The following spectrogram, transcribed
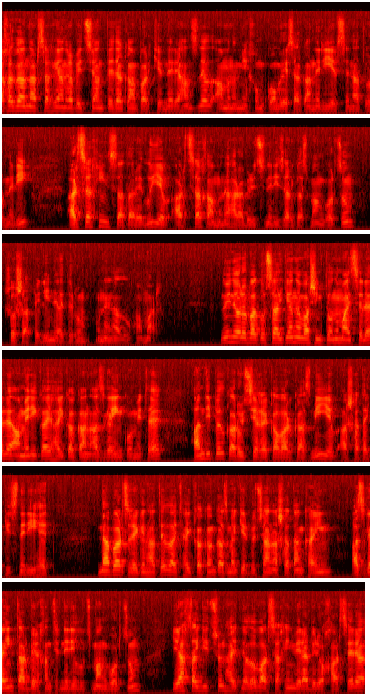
Նախագահն Արցախի հանրապետության pedagogan պարգևներ է հանձնել ԱՄՆ մի խումբ կոնգրեսականների եւ սենատորների Արցախին սատարելու եւ Արցախ ԱՄՆ հարաբերությունների զարգացման գործում շոշափելի ներդրում ունենալու համար։ Նույն օրը Բակո Սահակյանը Վաշինգտոնում այցելել է Ամերիկայի հայկական ազգային կոմիտե, հանդիպել կառույցի ղեկավար կազմի եւ աշխատակիցների հետ։ Նա բարձր է գնահատել այդ հայկական կազմակերպության աշխատանքային ազգային տարբեր խնդիրների լուծման գործում, երախտագիտություն հայտնելով Արցախին վերաբերող հարցերը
